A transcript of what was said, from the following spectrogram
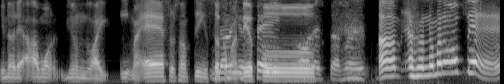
you know, that I want you know to like eat my ass or something, suck None on my your fake, nipples. stuff, right? Um, no matter all that.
